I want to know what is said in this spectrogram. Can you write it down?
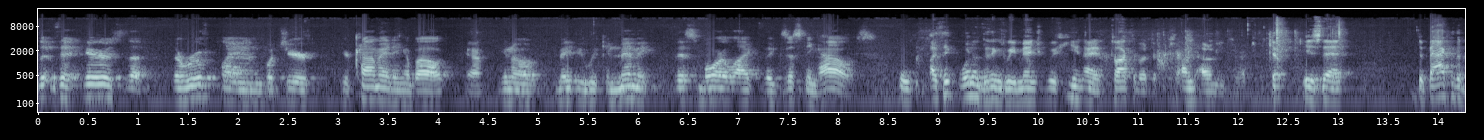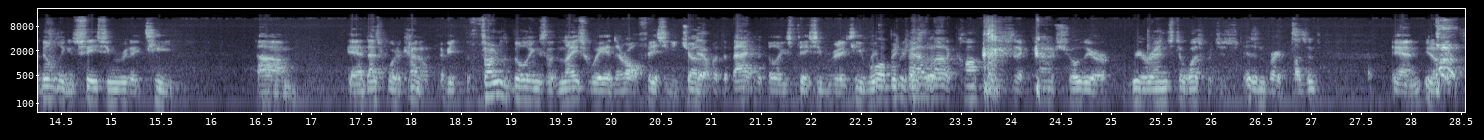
the, the- here's the, the roof plan, what you're, you're commenting about. Yeah. You know, maybe we can mimic this more like the existing house. I think one of the things we mentioned, he and I have talked about, the- I don't mean to interrupt is that the back of the building is facing Route 18. Um, And that's what it kind of, I mean, the front of the building's a nice way and they're all facing each other, Yeah. but the back of the building is facing Route 18. We- Well, We've because had a lot of complexes that kind of show their rear ends to us, which is, isn't very pleasant. And, you know,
